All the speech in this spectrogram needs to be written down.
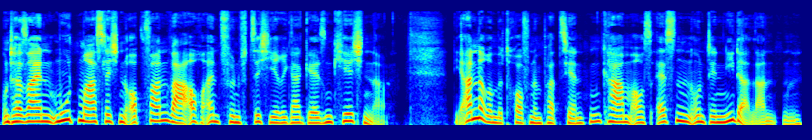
Unter seinen mutmaßlichen Opfern war auch ein 50-jähriger Gelsenkirchener. Die anderen betroffenen Patienten kamen aus Essen und den Niederlanden.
